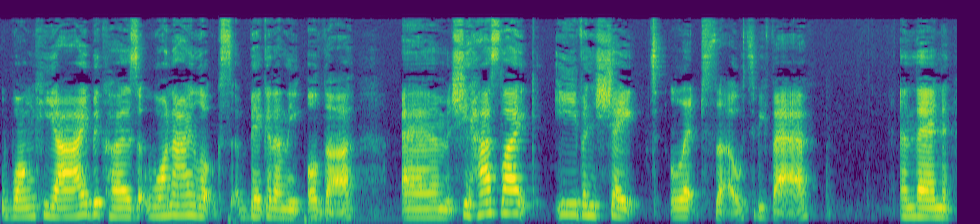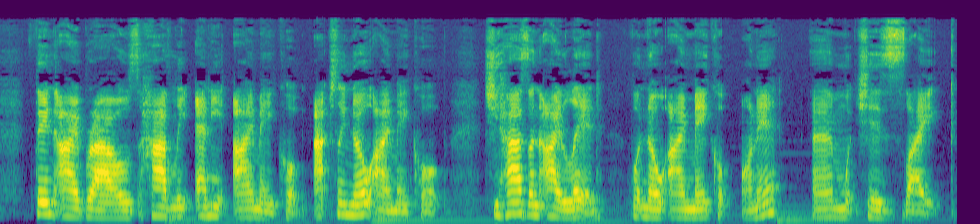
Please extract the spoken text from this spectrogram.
wonky eye because one eye looks bigger than the other. Um, she has like even shaped lips though, to be fair. And then thin eyebrows, hardly any eye makeup. Actually, no eye makeup. She has an eyelid, but no eye makeup on it, um, which is like,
